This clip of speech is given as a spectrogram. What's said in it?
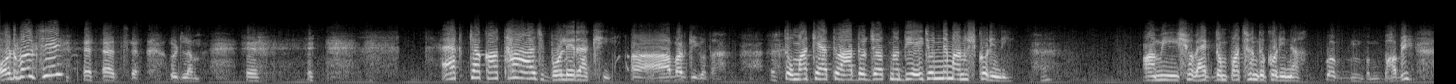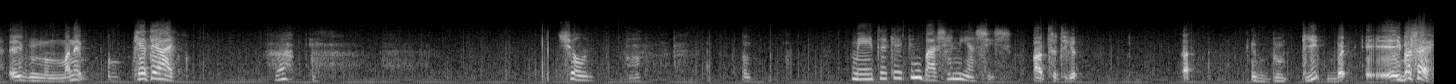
ওঠ বলছি? আচ্ছা উঠলাম। একটা কথা আজ বলে রাখি। আবার কি কথা? তোমাকে এত আদর যত্ন দিয়ে এই জন্য মানুষ করিনি। আমি এসব একদম পছন্দ করি না। ভাবি এই মানে খেতে আয়। হ্যাঁ? শোন। মেয়েটাকে একদিন বাসায় নিয়ে আসিস। আচ্ছা ঠিক আছে। কি? এই বাসায়?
